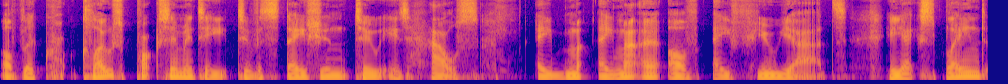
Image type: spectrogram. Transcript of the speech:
of the cr- close proximity to the station to his house, a, a matter of a few yards. He explained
